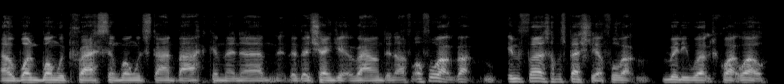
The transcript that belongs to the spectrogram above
uh, one one would press and one would stand back, and then um, they, they change it around. And I, I thought that, that, in the first half, especially, I thought that really worked quite well.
